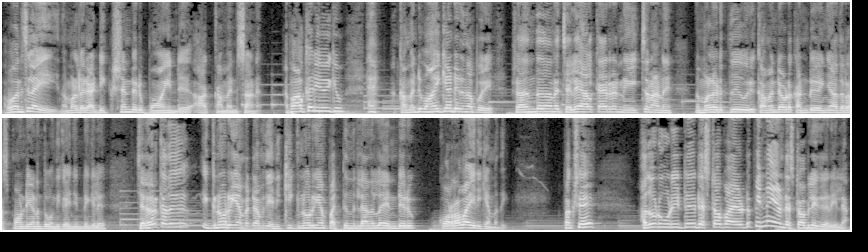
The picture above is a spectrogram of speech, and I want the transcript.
അപ്പോൾ മനസ്സിലായി നമ്മളുടെ ഒരു അഡിക്ഷന്റെ ഒരു പോയിന്റ് ആ കമൻസാണ് അപ്പോൾ ആൾക്കാർ ചോദിക്കും ഏ കമന്റ് വായിക്കാണ്ടിരുന്നാൽ പോരെ? പക്ഷെ അതെന്താന്ന് പറഞ്ഞാൽ ചില ആൾക്കാരുടെ നേച്ചറാണ് നമ്മളടുത്ത് ഒരു കമന്റ് അവിടെ കണ്ടു കഴിഞ്ഞാൽ അത് റെസ്പോണ്ട് ചെയ്യണം തോന്നി കഴിഞ്ഞിട്ടുണ്ടെങ്കിൽ ചിലവർക്കത് ഇഗ്നോർ ചെയ്യാൻ പറ്റാൻ മതി. എനിക്ക് ഇഗ്നോർ ചെയ്യാൻ പറ്റുന്നില്ല എന്നുള്ളത് എന്റെ ഒരു കുറവായിരിക്കാൻ മതി. പക്ഷേ അതോട് കൂടിയിട്ട് ഡെസ്ക്ടോപ്പ് ആയതുകൊണ്ട് പിന്നെ ഞാൻ ഡെസ്ക്ടോപ്പിൽ കയറിയില്ല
